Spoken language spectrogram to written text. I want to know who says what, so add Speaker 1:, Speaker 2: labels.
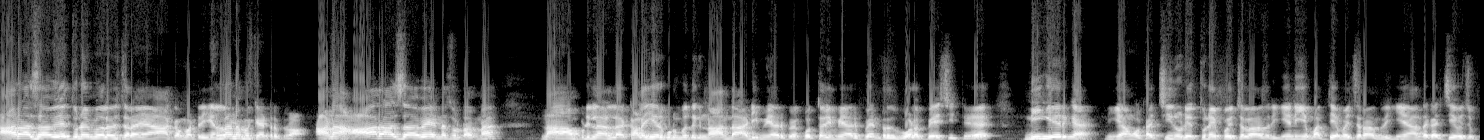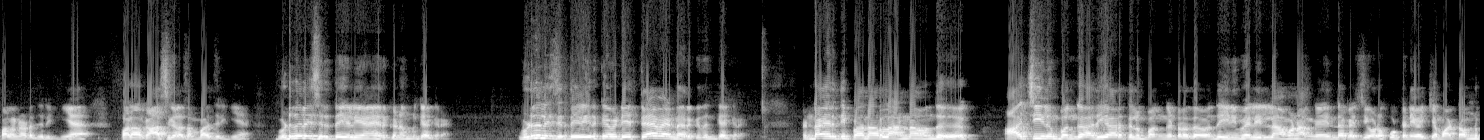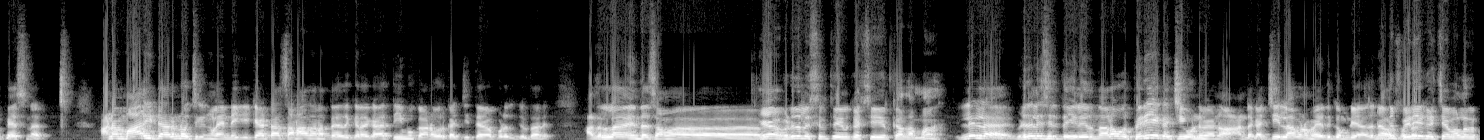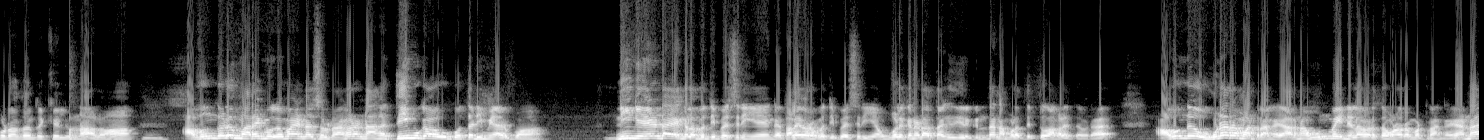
Speaker 1: ஆராசாவே துணை முதலமைச்சரை ஏன் ஆக்க மாட்டீங்கலாம் நம்ம கேட்டிருக்கிறோம். ஆனா ஆராசாவே என்ன சொல்றாருன்னா நான் அப்படிலாம் இல்லை கலைஞர் குடும்பத்துக்கு நான் தான் அடிமையா இருப்பேன் கொத்தடிமையா இருப்பேன்றது போல பேசிட்டு நீங்க இருங்க. நீங்க அவங்க கட்சியினுடைய துணை பொதுச்செயலாளர் இருந்திருக்கீங்க நீங்க மத்திய அமைச்சராக இருந்திருக்கீங்க அந்த கட்சியை வச்சு பலன் அடைஞ்சிருக்கீங்க பல காசுகளை சம்பாதிச்சிருக்கீங்க. விடுதலை சிறுத்தைகள் ஏன் இருக்கணும்னு கேட்குறேன் விடுதலை சிறுத்தைகள் இருக்க வேண்டிய தேவை என்ன இருக்குதுன்னு கேட்குறேன் ரெண்டாயிரத்தி பதினாறுல அண்ணா வந்து ஆட்சியிலும் பங்கு அதிகாரத்திலும் பங்குன்றத வந்து இனிமேல் இல்லாம நாங்க எந்த கட்சியோட கூட்டணி வைக்க மாட்டோம்னு பேசினார். ஆனா மாறிட்டாருன்னு வச்சுக்கோங்களேன் இன்னைக்கு கேட்டா சனாதனத்தை எதுக்கிறதுக்காக திமுகன்னு ஒரு கட்சி தேவைப்படுதுன்னு சொல்றாரு. அதெல்லாம் எந்த சம
Speaker 2: ஏன் விடுதலை சிறுத்தைகள் கட்சி இருக்காதாமா
Speaker 1: இல்ல இல்ல. விடுதலை சிறுத்தைகள் இருந்தாலும் ஒரு பெரிய கட்சி ஒண்ணு வேணும். அந்த கட்சி இல்லாம நம்ம எதுக்க முடியாதுன்னு
Speaker 2: பெரிய கட்சியா வளரக்கூடாதுன்ற கேள்வி.
Speaker 1: சொன்னாலும். அவங்களும் மறைமுகமா என்ன சொல்றாங்கன்னா நாங்க திமுகவுக்கு கொத்தடிமையா இருப்போம். நீங்க ஏன்டா எங்களை பத்தி பேசுறீங்க? எங்க தலைவரை பத்தி பேசுறீங்க? உங்களுக்கு என்னடா தகுதி இருக்குன்னு தான் நம்மளை திட்டுவாங்களே தவிர அவங்க உணர மாட்றாங்க. யாருன்னா உண்மை நிலவரத்தை உணர மாட்டாங்க ஏன்னா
